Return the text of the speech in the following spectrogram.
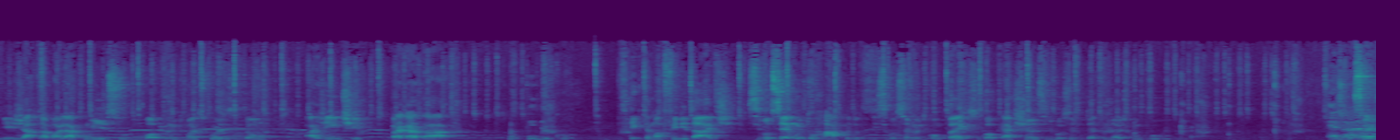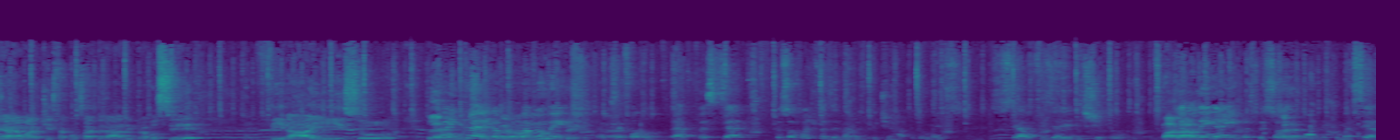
e já trabalhar com isso envolve muito mais coisas. Então a gente, para agradar o público, tem que ter uma afinidade. Se você é muito rápido e se você é muito complexo, qual que é a chance de você ter afinidade com o público? É, Se não você já é um artista consagrado e pra você virar isso. Leva muito tempo. leva provavelmente. muito tempo. É o que você falou. É, se a pessoa pode fazer vários beats rápido, mas se ela fizer eles, tipo, Parar. ela nem aí pras pessoas É. público, mas se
